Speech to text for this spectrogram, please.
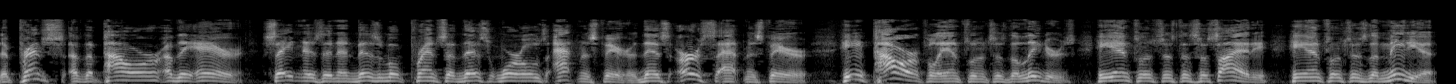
The prince of the power of the air. Satan is an invisible prince of this world's atmosphere, this earth's atmosphere. He powerfully influences the leaders. He influences the society. He influences the media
